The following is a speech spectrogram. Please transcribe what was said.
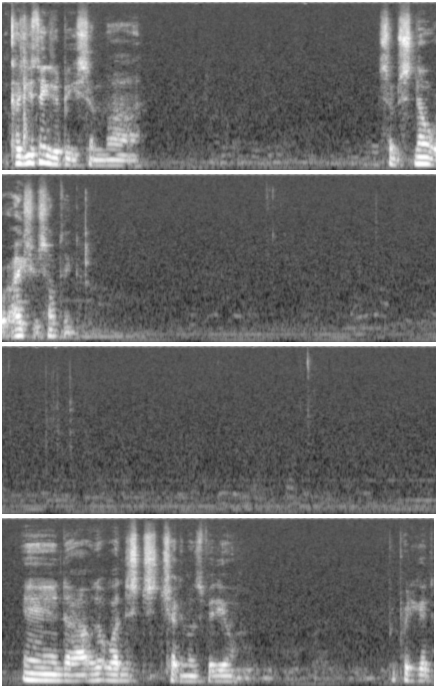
Because you think there'd be some uh, some snow or ice or something. And uh, well, I'm just checking this video. Be pretty good.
